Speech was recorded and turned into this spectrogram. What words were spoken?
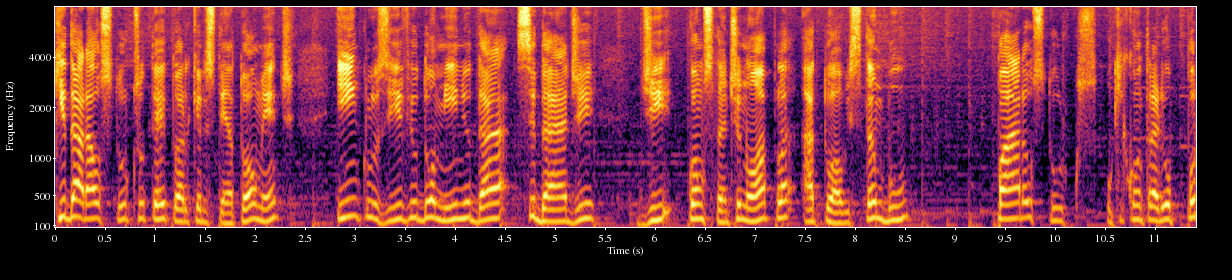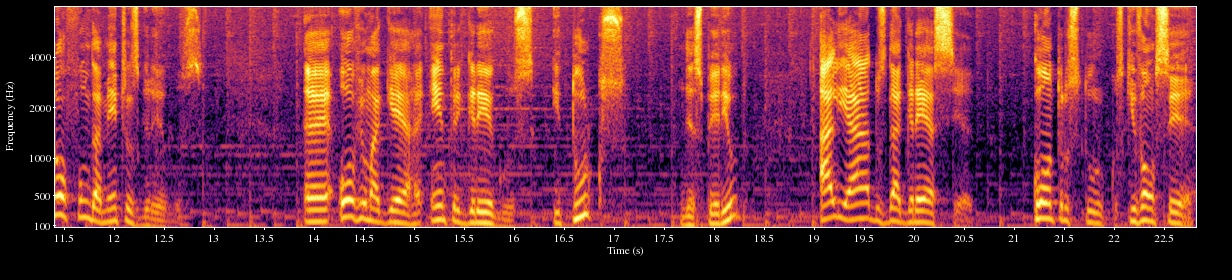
que dará aos turcos o território que eles têm atualmente, e inclusive o domínio da cidade de Constantinopla, atual Istambul, para os turcos, o que contrariou profundamente os gregos. É, houve uma guerra entre gregos e turcos nesse período, aliados da Grécia contra os turcos, que vão ser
